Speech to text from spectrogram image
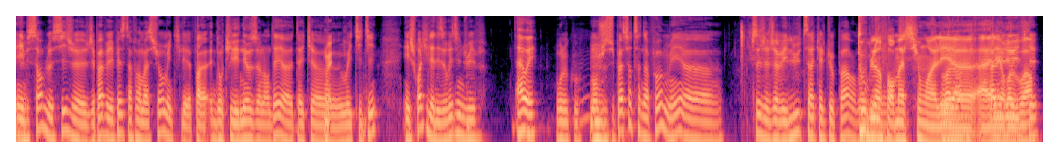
Et il me semble aussi, je j'ai pas vérifié cette information, mais qu'il est, enfin, donc il est néo-zélandais, euh, Taika euh, Ouais. Waititi, et je crois qu'il a des origines juives, Ah ouais. pour le coup. Mm. Donc je suis pas sûr de cette info, mais euh, tu sais, j'avais lu de ça quelque part. Double information à aller, voilà. euh, à aller allez revoir. vérifier.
